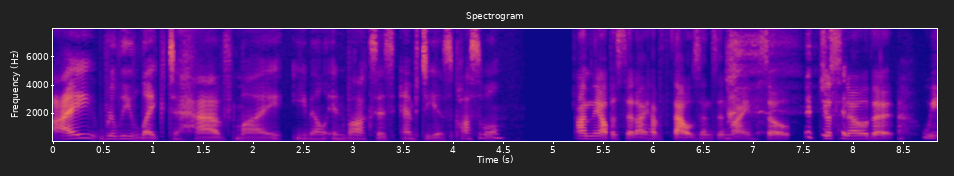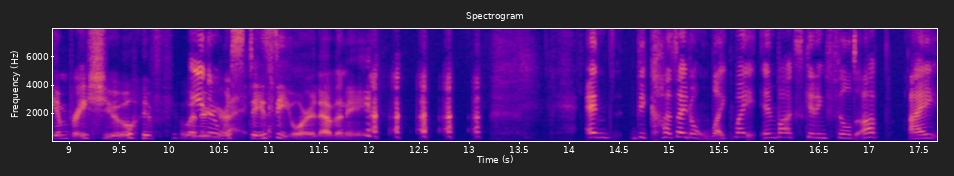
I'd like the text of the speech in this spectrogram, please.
I really like to have my email inbox as empty as possible. I'm the opposite. I have thousands in mine. So just know that we embrace you if whether Either you're. Stacy or Ebony. and because I don't like my inbox getting filled up, I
